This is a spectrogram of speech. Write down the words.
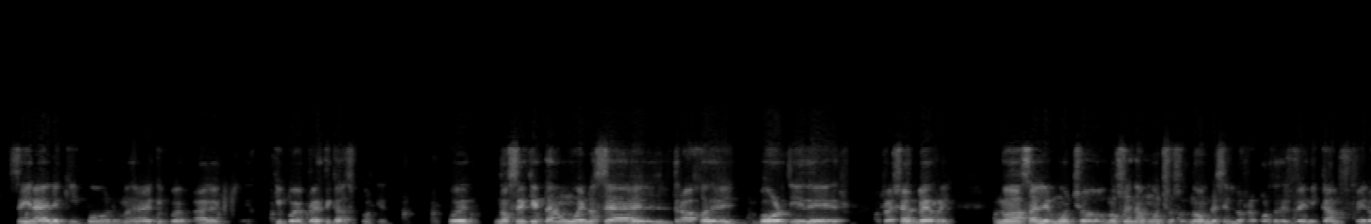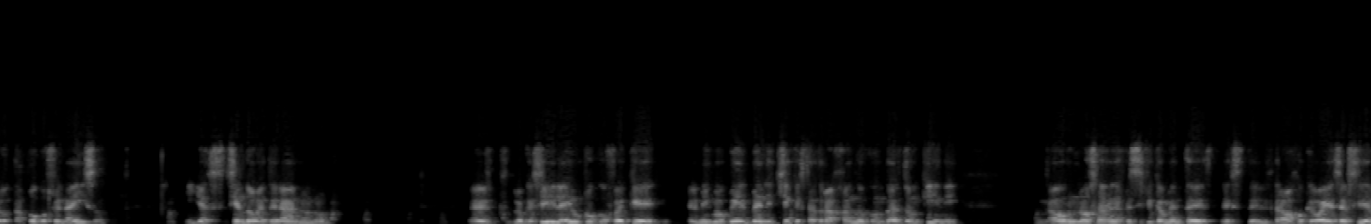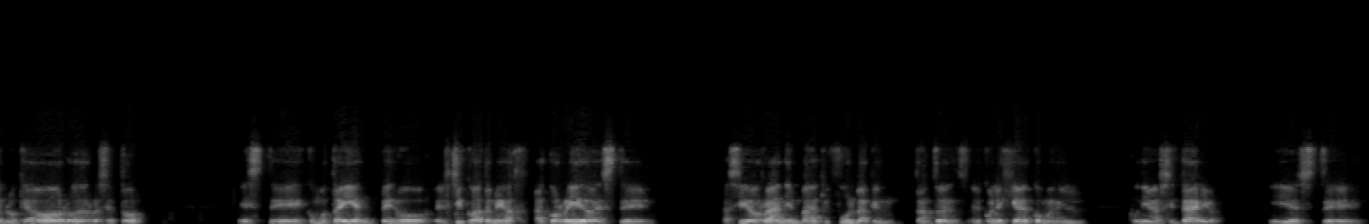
se irá el equipo, lo mandará al equipo, al equipo de prácticas, porque pues, no sé qué tan bueno sea el trabajo de Board y de Rashad Berry. No sale mucho, no suena mucho sus nombres en los reportes del training camp, pero tampoco suena ISO. Y ya siendo veterano, ¿no? El- lo que sí leí un poco fue que el mismo Bill Belichick está trabajando con Dalton Kinney. Aún no saben específicamente este, el trabajo que vaya a hacer, si de bloqueador o de receptor, este, como Tayen, pero el chico también ha, corrido, este, ha sido running back y fullback, en, tanto en el colegial como en el universitario. Y este,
